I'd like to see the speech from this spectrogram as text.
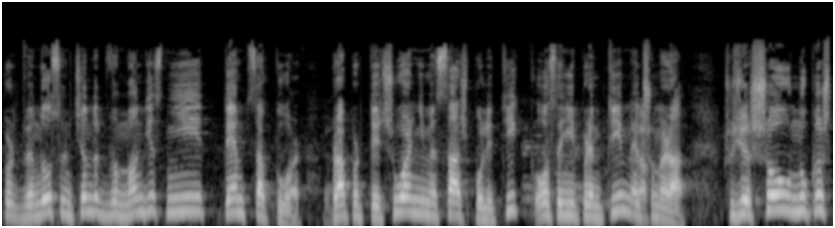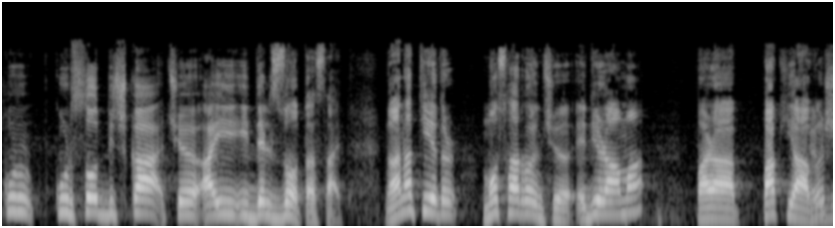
për të vendosur në qendër të vëmendjes një temë të caktuar. Pra për të çuar një mesazh politik ose një premtim e kështu me radhë. Kështu që show nuk është kur kur thotë diçka që ai i del zot asaj. Nga ana tjetër, mos harrojmë që Edi Rama para pak javësh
